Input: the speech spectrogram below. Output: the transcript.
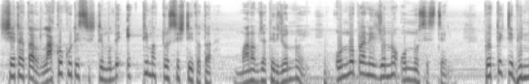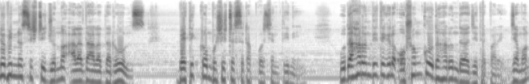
সেটা তার লাখো কোটি সৃষ্টির মধ্যে একটিমাত্র সৃষ্টি তথা মানবজাতির জন্যই, অন্য প্রাণীর জন্য অন্য সিস্টেম প্রত্যেকটি ভিন্ন ভিন্ন সৃষ্টির জন্য আলাদা আলাদা রুলস ব্যতিক্রম বৈশিষ্ট্য সেট করেছেন তিনি। উদাহরণ দিতে গেলে অসংখ্য উদাহরণ দেওয়া যেতে পারে, যেমন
